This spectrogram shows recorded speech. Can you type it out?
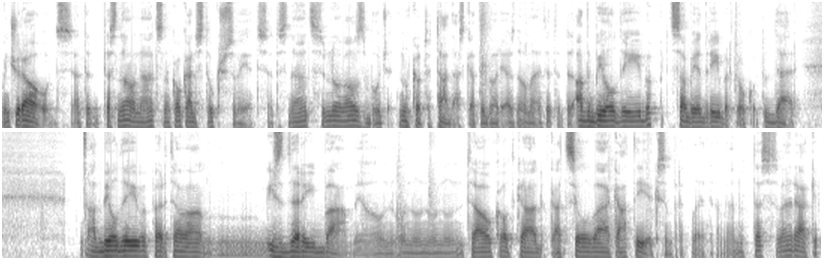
viņš ir audzis, ja, tas nav nācis no kaut kādas tukšas vietas, ja, tas nācis no valsts budžeta. Nu, kaut kā tādās kategorijās domājot, tad, tad atbildība pret sabiedrību ar to, ko tu dari. Atbildība par tavām izdarībām, ja, un, un, un, un, un tavu kaut kādu kā cilvēku attieksmi pret lietām. Ja. Nu, tas vairāk ir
